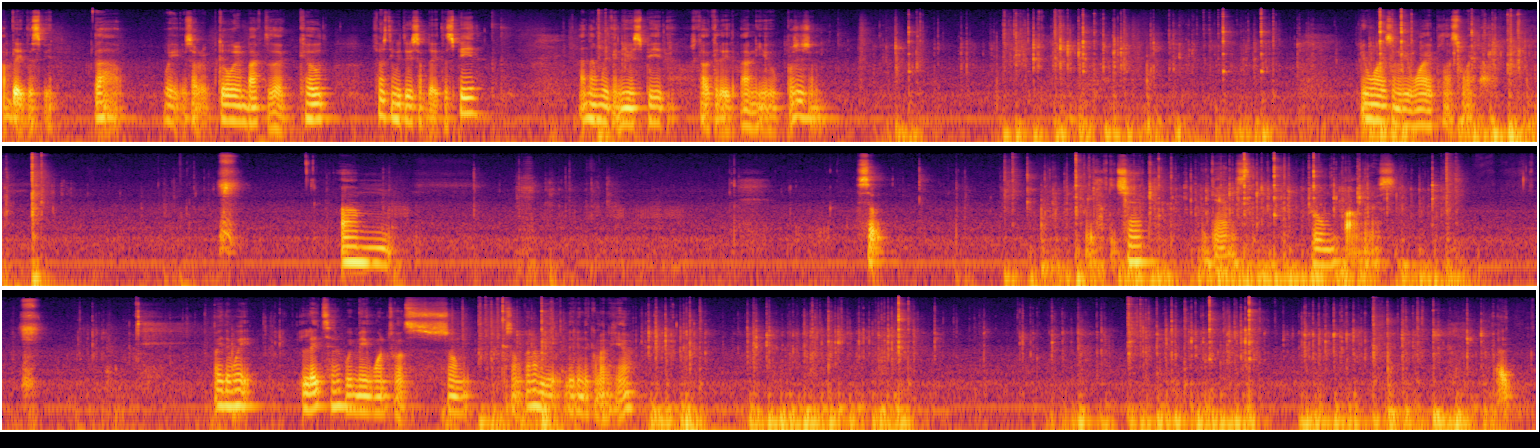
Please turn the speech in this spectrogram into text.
update the speed. Ah, wait sorry going back to the code. First thing we do is update the speed and then with a new speed calculate a new position. New y is going to be y plus y um so we have to check against room boundaries by the way later we may want to add some so I'm gonna be leaving the command here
